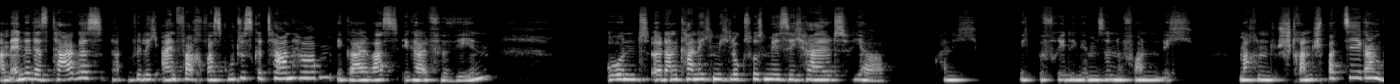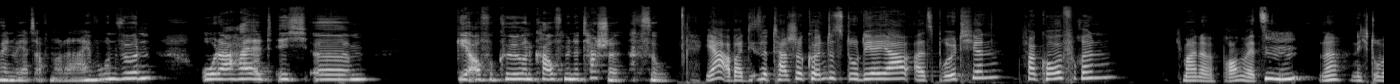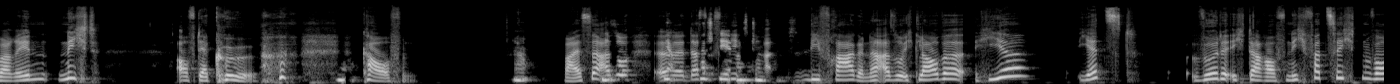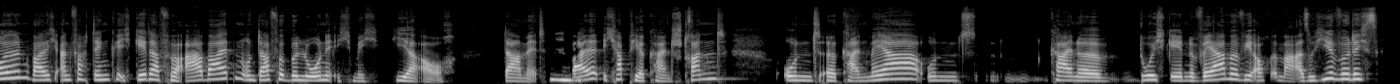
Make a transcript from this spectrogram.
am Ende des Tages will ich einfach was Gutes getan haben, egal was, egal für wen. Und äh, dann kann ich mich luxusmäßig halt, ja, kann ich mich befriedigen im Sinne von, ich mache einen Strandspaziergang, wenn wir jetzt auf Norderney wohnen würden. Oder halt, ich ähm, gehe auf eine Köhe und kaufe mir eine Tasche. So. Ja, aber diese Tasche könntest du dir ja als Brötchenverkäuferin, ich meine, brauchen wir jetzt mhm. ne, nicht drüber reden, nicht auf der Kö kaufen. Ja. Weißt du, also äh, ja, das ist die, die Frage. Ne? Also ich glaube, hier jetzt würde ich darauf nicht verzichten wollen, weil ich einfach denke, ich gehe dafür arbeiten und dafür belohne ich mich hier auch damit, mhm. weil ich habe hier keinen Strand und äh, kein Meer und keine durchgehende Wärme, wie auch immer. Also hier würde ich es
